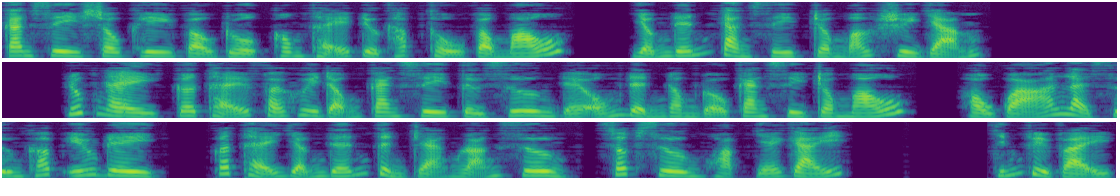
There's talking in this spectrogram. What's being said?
canxi sau khi vào ruột không thể được hấp thụ vào máu, dẫn đến canxi trong máu suy giảm. Lúc này, cơ thể phải huy động canxi từ xương để ổn định nồng độ canxi trong máu, hậu quả là xương khớp yếu đi, có thể dẫn đến tình trạng loãng xương, xốp xương hoặc dễ gãy. Chính vì vậy,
